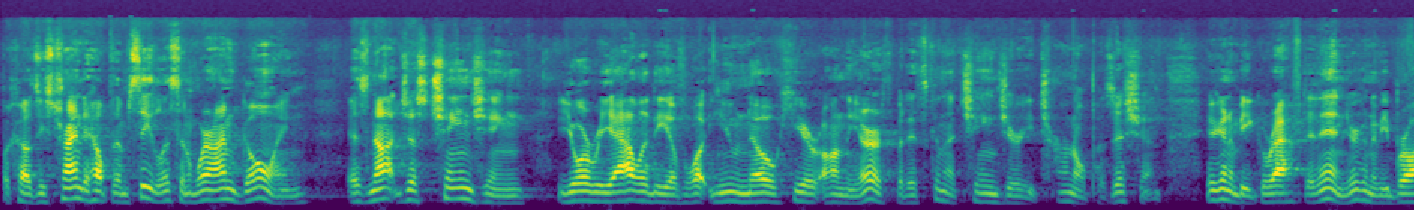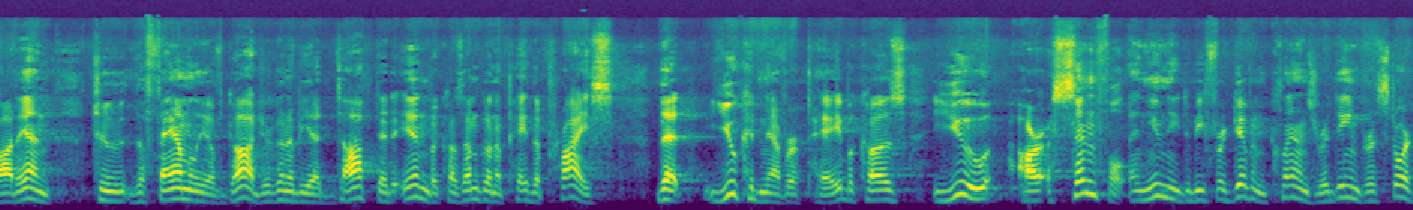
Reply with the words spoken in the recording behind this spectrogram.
Because he's trying to help them see listen, where I'm going is not just changing your reality of what you know here on the earth, but it's going to change your eternal position. You're going to be grafted in. You're going to be brought in to the family of God. You're going to be adopted in because I'm going to pay the price that you could never pay because you are sinful and you need to be forgiven, cleansed, redeemed, restored.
